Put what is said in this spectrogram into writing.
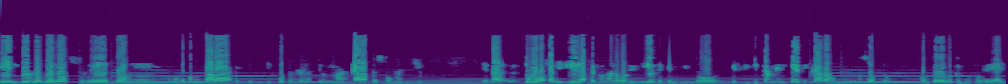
El, los duelos eh, son, como te comentaba, específicos en relación a cada persona. Es decir, tú lo vas a vivir, la persona lo va a vivir dependiendo específicamente de cada uno de nosotros, con todo lo que nos rodea. Y,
